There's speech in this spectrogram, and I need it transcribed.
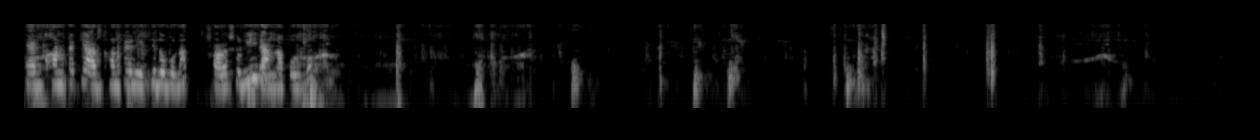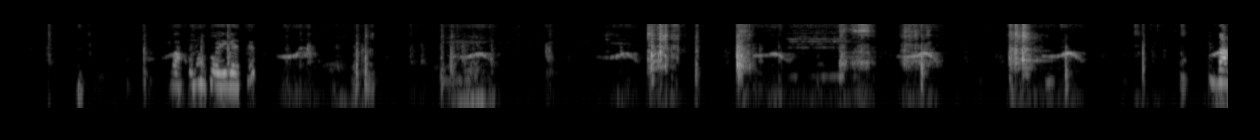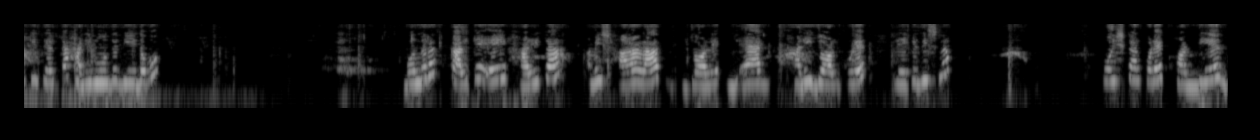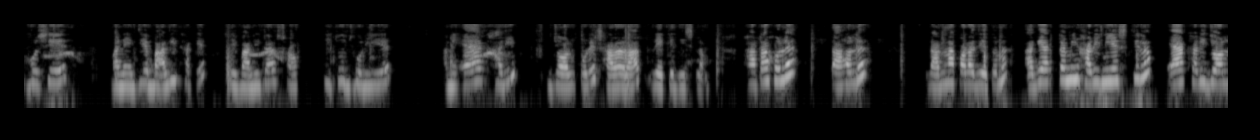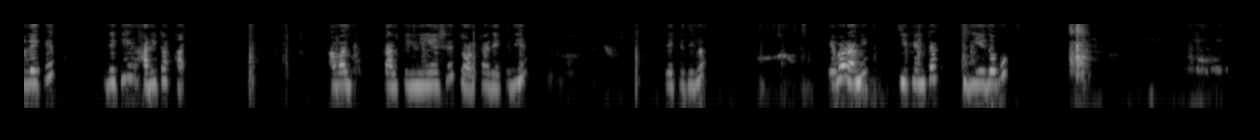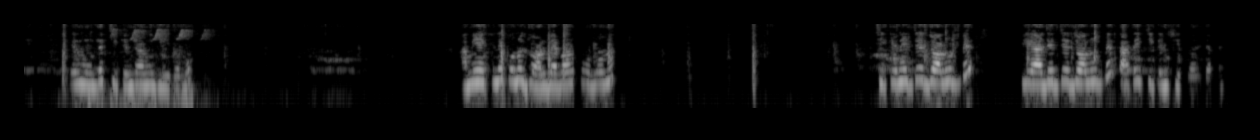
এক ঘণ্টা কি আধ ঘন্টায় রেখে দেবো না সরাসরি রান্না করব। মাখানো হয়ে গেছে। বাকি তেলটা হাঁড়ির মধ্যে দিয়ে দেবো। বন্ধুরা, কালকে এই হাঁড়িটা আমি সারা রাত জলে, এক হাঁড়ি জল করে রেখে দিস না। পরিষ্কার করে খড় দিয়ে ঘষে মানে যে বালি থাকে, সেই বালিটা সব কিছু ঝরিয়ে আমি এক হাঁড়ি জল করে সারা রাত রেখে দিছিলাম ফাটা হলে তাহলে রান্না করা যেত না। আগে একটা আমি হাঁড়ি নিয়ে এসেছিলাম এক হাঁড়ি জল রেখে দেখি হাঁড়িটা ফাটা আবার কালকে নিয়ে এসে জলটা রেখে দিয়ে রেখে দিলাম এবার আমি চিকেনটা দিয়ে দেবো। এর মধ্যে চিকেনটা আমি দিয়ে দেবো। আমি এখানে কোনো জল ব্যবহার করব না। চিকেনের যে জল উঠবে পেঁয়াজের যে জল উঠবে তাতেই চিকেন সিদ্ধ হয়ে যাবে।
